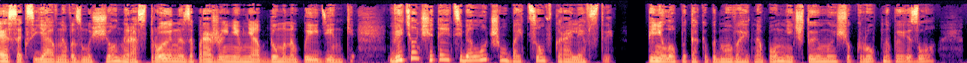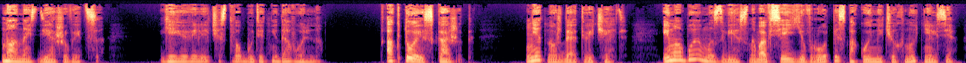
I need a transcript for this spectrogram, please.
Эссекс явно возмущен и расстроен из-за поражения в необдуманном поединке, ведь он считает себя лучшим бойцом в королевстве. Пенелопа так и подмывает напомнить, что ему еще крупно повезло, но она сдерживается. Ее Величество будет недовольно. А кто и скажет? Нет нужды отвечать. Им обоим известно, во всей Европе спокойно чихнуть нельзя —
